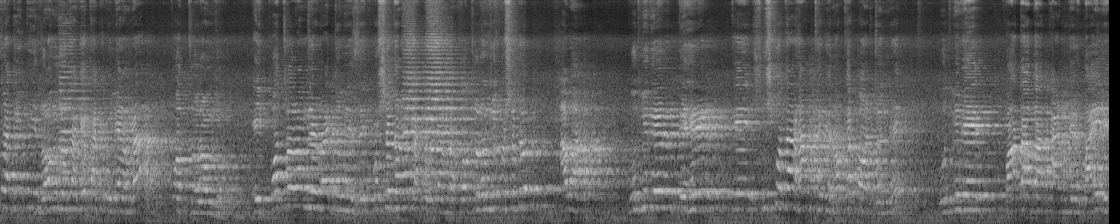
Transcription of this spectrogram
ক্ষুদ্রাকৃতির রন্ধ্র থাকে তাকে বলি আমরা পত্ররন্ধ্র এই পত্ররন্ধ্রের মাধ্যমে যে প্রশোধন হয় তাকে বলি আমরা পত্ররন্ধ্র প্রশোধন আবার উদ্ভিদের দেহেরকে শুষ্কতার হাত থেকে রক্ষা পাওয়ার জন্য উদ্ভিদের পাতা বা কাণ্ডের বাইরে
